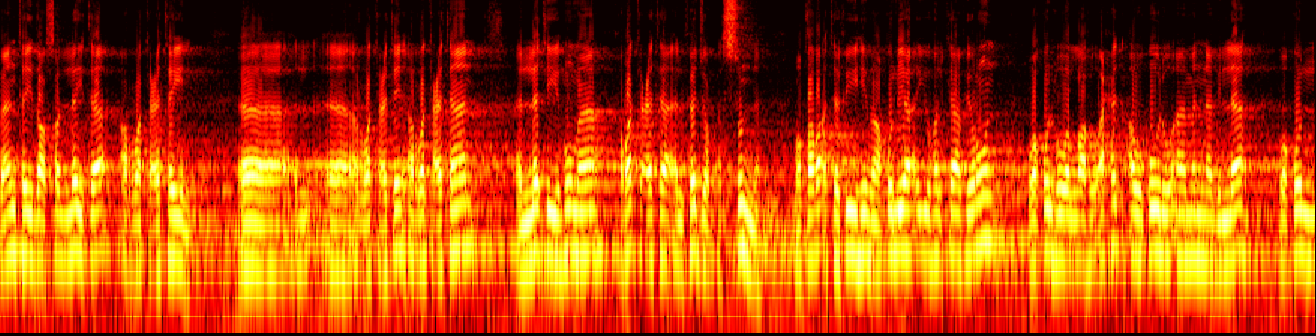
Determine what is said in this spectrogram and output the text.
فأنت إذا صليت الركعتين آه، الركعتين الركعتان التي هما ركعة الفجر السنة وقرأت فيهما قل يا أيها الكافرون وقل هو الله أحد أو قولوا آمنا بالله وقل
